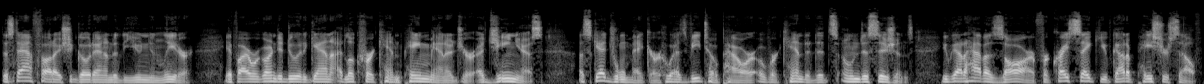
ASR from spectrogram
The staff thought I should go down to the union leader. If I were going to do it again, I'd look for a campaign manager, a genius, a schedule maker who has veto power over candidates' own decisions. You've got to have a czar. For Christ's sake, you've got to pace yourself.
